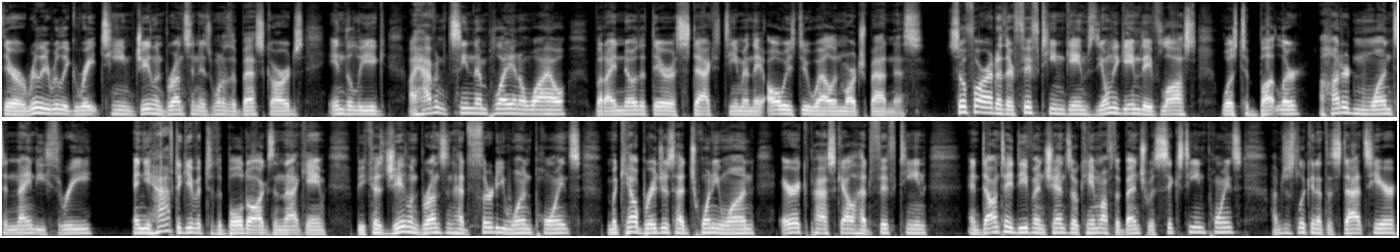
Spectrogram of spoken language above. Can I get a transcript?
They're a really, really great team. Jalen Brunson is one of the best guards in the league. I haven't seen them play in a while, but I know that they're a stacked team and they always do well in March Madness. So far out of their 15 games, the only game they've lost was to Butler, 101 to 93. And you have to give it to the Bulldogs in that game because Jalen Brunson had 31 points, Mikal Bridges had 21, Eric Paschall had 15, and Donte DiVincenzo came off the bench with 16 points. I'm just looking at the stats here,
